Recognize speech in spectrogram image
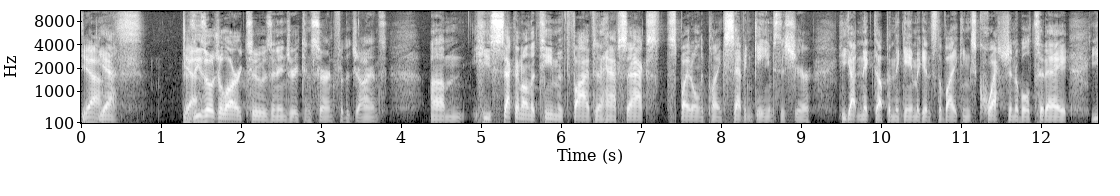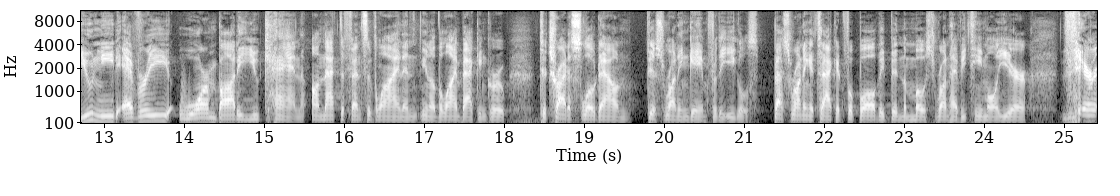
Yeah. Yes. Yeah. Azeez Ojulari too is an injury concern for the Giants. Um, he's second on the team with five and a half sacks, despite only playing seven games this year. He got nicked up in the game against the Vikings, questionable today. You need every warm body you can on that defensive line and you know the linebacking group to try to slow down this running game for the Eagles. Best running attack in football. They've been the most run-heavy team all year. They're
